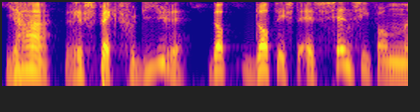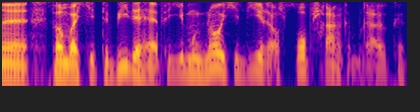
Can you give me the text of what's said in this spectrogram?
Ja, respect voor dieren. Dat, dat is de essentie van, eh, van wat je te bieden hebt. Je moet nooit je dieren als props gaan gebruiken.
